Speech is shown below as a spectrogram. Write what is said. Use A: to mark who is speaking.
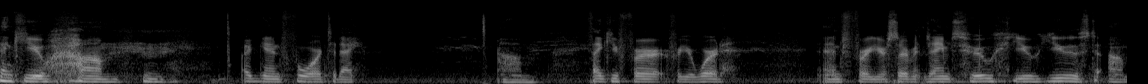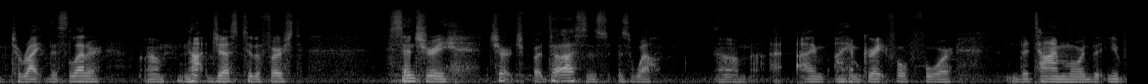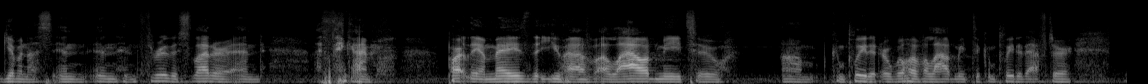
A: thank you um, again for today. Um, thank you for, for your word and for your servant James, who you used um, to write this letter, um, not just to the first century church, but to us as, as well. Um, I, I'm, I am grateful for the time, Lord, that you've given us in, in, in through this letter, and I think I'm partly amazed that you have allowed me to um, complete it or will have allowed me to complete it after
